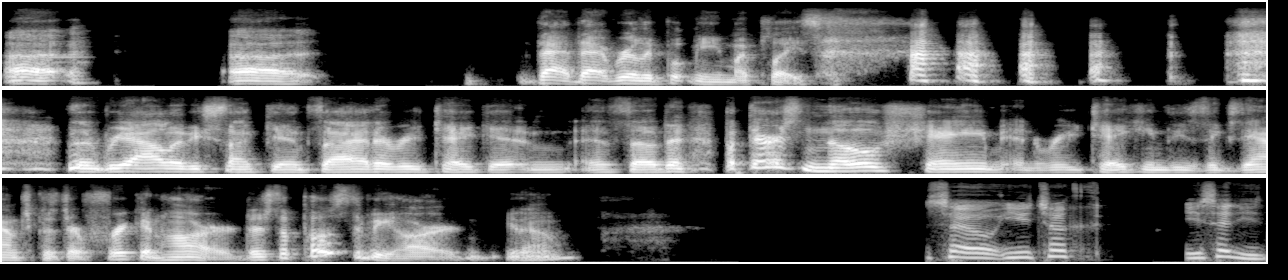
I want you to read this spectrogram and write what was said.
Uh, uh, that that really put me in my place. the reality sunk in, so I had to retake it, and and so then, but there's no shame in retaking these exams because they're freaking hard. They're supposed to be hard, you know. So you took, you said you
